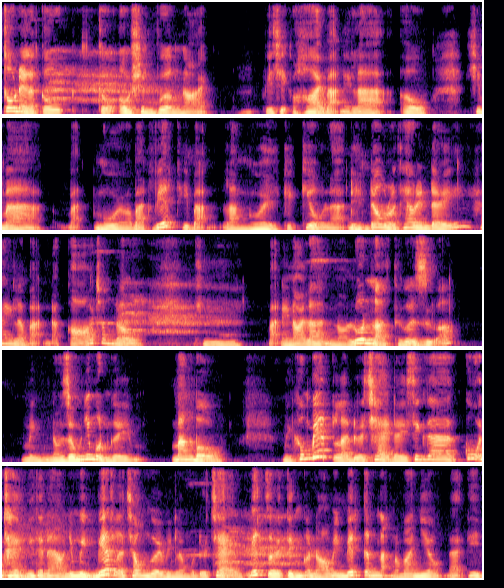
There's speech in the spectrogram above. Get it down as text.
câu này là câu câu Ocean Vương nói vì chị có hỏi bạn ấy là ồ oh, khi mà bạn ngồi và bạn viết thì bạn là người cái kiểu là đến đâu nó theo đến đấy hay là bạn đã có trong đầu? Thì bạn ấy nói là nó luôn là thứ ở giữa. Mình nó giống như một người mang bầu. Mình không biết là đứa trẻ đấy sinh ra cụ thể như thế nào nhưng mình biết là trong người mình là một đứa trẻ biết giới tính của nó mình biết cân nặng nó bao nhiêu. Đấy thì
